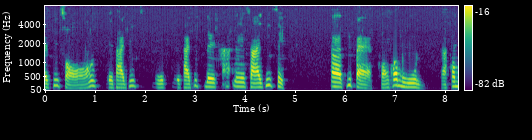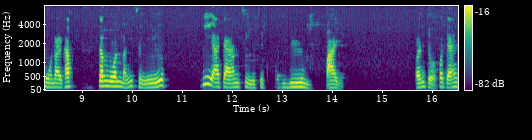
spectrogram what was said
ยที่สองเดทายที่เดเดทายที่เดเดทายที่สิบเอ่อที่แปดของข้อมูลนะข้อมูลอะไรครับจำนวนหนังสือที่อาจารย์สี่สิบคนยืมไปเพราะฉะนั้นโจทย์ก็จะให้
